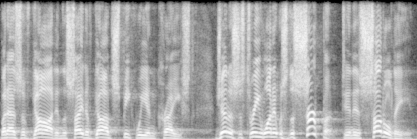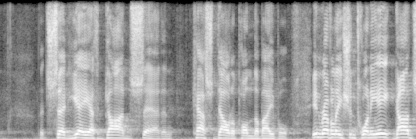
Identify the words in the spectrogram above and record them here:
but as of God, in the sight of God speak we in Christ. Genesis 3.1, it was the serpent in his subtlety that said, Yea, hath God said. And cast doubt upon the Bible. In Revelation 28, God's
